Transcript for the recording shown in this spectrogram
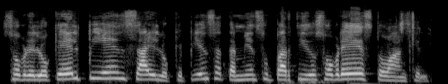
sobre lo que él piensa y lo que piensa también su partido sobre esto, Ángel.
